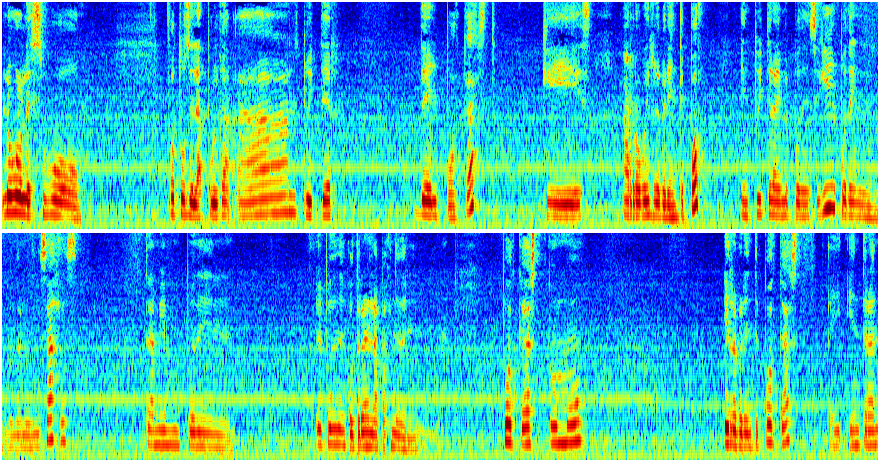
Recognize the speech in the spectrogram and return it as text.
luego les subo fotos de la pulga al Twitter del podcast. Que es arroba irreverente. En Twitter ahí me pueden seguir, pueden mandarme mensajes. También pueden me pueden encontrar en la página del podcast como Irreverente Podcast. Ahí entran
